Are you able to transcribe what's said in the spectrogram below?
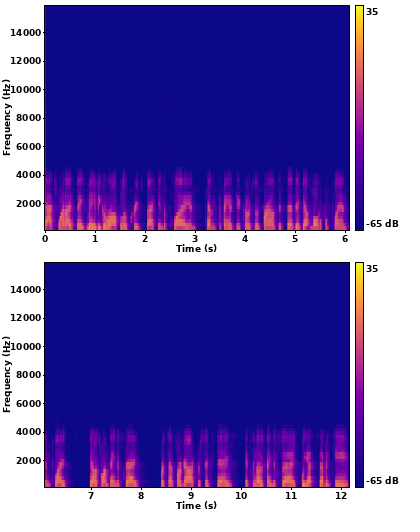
that's when I think maybe Garoppolo creeps back into play. And Kevin Stefanski, the coach of the Browns, has said they've got multiple plans in place. You know, it's one thing to say Brissett's our guy for six games. It's another thing to say we got 17,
